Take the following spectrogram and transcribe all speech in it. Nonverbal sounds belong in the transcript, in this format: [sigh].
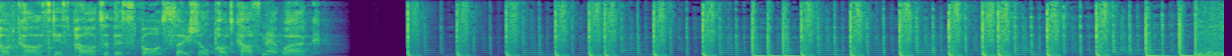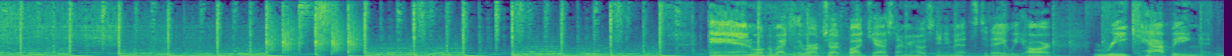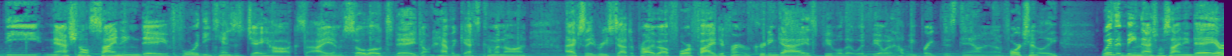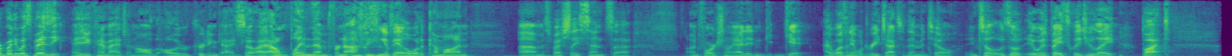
podcast is part of the Sports Social Podcast Network. And welcome back to the Rock Chalk Podcast. I'm your host, Andy Mitts. Today we are recapping the National Signing Day for the Kansas Jayhawks. I am solo today, don't have a guest coming on. I actually reached out to probably about four or five different recruiting guys, people that would be able to help me break this down. And unfortunately, with it being National Signing Day, everybody was busy, as you can imagine, all, all the recruiting guys. So I, I don't blame them for not [laughs] being available to come on, um, especially since, uh, unfortunately I didn't get, I wasn't able to reach out to them until, until it was, it was basically too late. But,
